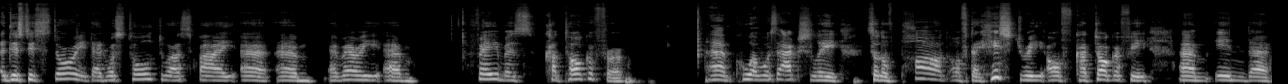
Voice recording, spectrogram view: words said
there's this story that was told to us by uh, um, a very um, famous cartographer um, who was actually sort of part of the history of cartography um, in the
